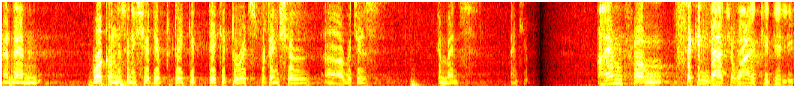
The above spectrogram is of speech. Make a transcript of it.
and then work on this initiative to take it, take it to its potential, uh, which is immense. Thank you. I am from second batch of IIT Delhi,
